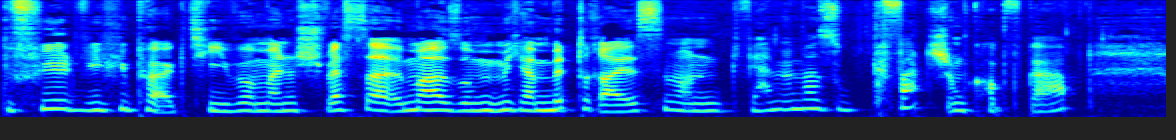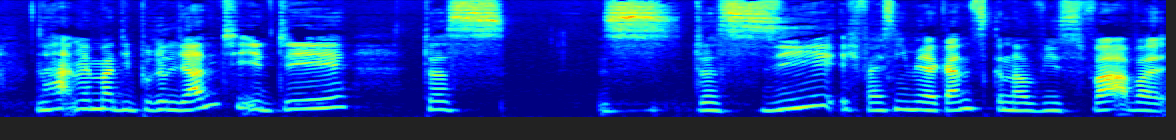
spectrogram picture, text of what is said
gefühlt wie Hyperaktive und meine Schwester immer so mich am Mitreißen und wir haben immer so Quatsch im Kopf gehabt. Und dann hatten wir mal die brillante Idee, dass, dass sie, ich weiß nicht mehr ganz genau, wie es war, aber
